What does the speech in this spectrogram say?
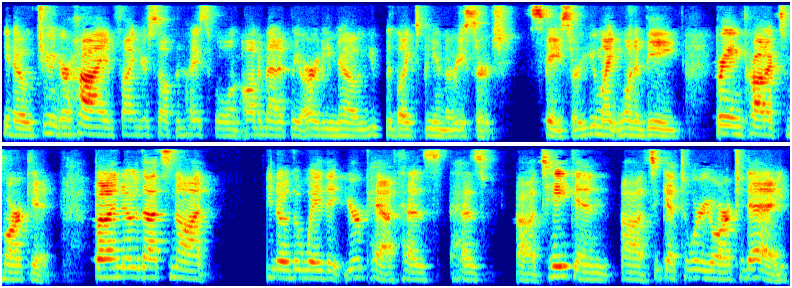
you know junior high and find yourself in high school and automatically already know you would like to be in the research space or you might want to be bringing product to market but i know that's not you know the way that your path has has uh, taken uh, to get to where you are today.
